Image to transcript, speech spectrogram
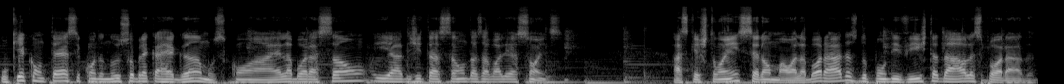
O que acontece quando nos sobrecarregamos com a elaboração e a digitação das avaliações? As questões serão mal elaboradas do ponto de vista da aula explorada.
